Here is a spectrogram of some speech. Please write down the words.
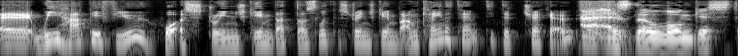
uh, We Happy Few. What a strange game. That does look a strange game, but I'm kind of tempted to check it out. It is the longest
